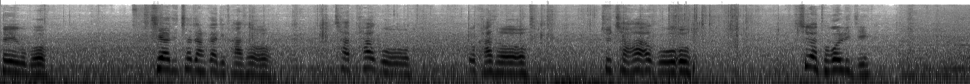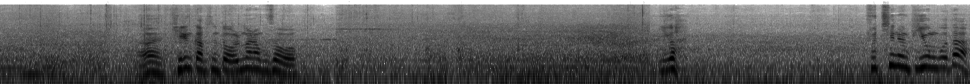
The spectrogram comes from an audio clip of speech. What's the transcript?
그리고 뭐 지하 주차장까지 가서 차 타고 또 가서 주차하고 시간 더 걸리지. 아, 기름값은 또 얼마나 무서워. 이거 붙이는 비용보다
